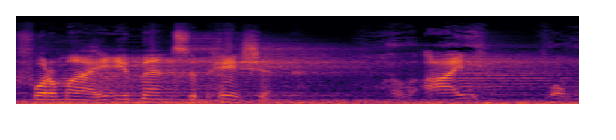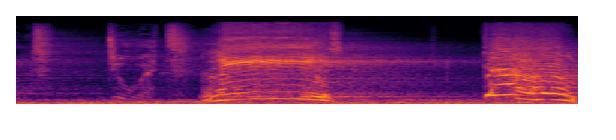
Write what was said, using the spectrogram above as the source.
for my emancipation. Well, I won't do it. Please! Don't!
